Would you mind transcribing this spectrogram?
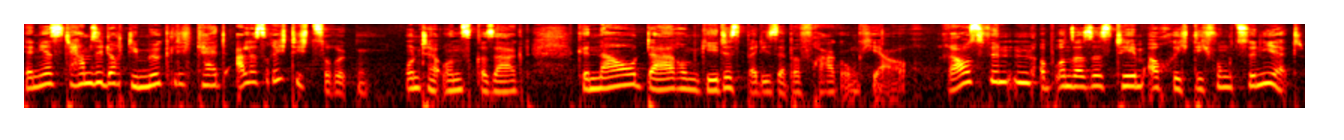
Denn jetzt haben Sie doch die Möglichkeit, alles richtig zu rücken. Unter uns gesagt, genau darum geht es bei dieser Befragung hier auch. Rausfinden, ob unser System auch richtig funktioniert.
